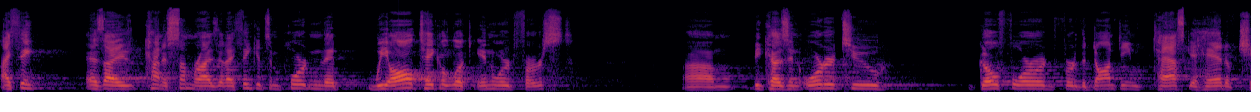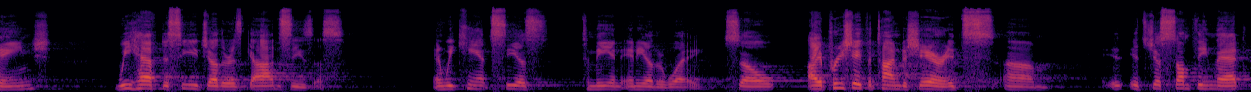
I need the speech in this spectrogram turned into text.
I think, as I kind of summarize it, I think it's important that we all take a look inward first um, because in order to go forward for the daunting task ahead of change, we have to see each other as God sees us. And we can't see us, to me, in any other way. So I appreciate the time to share. It's, um, it, it's just something that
